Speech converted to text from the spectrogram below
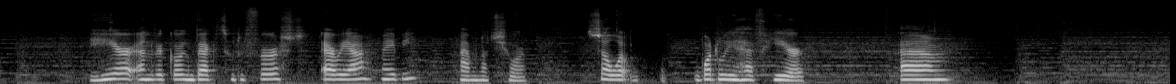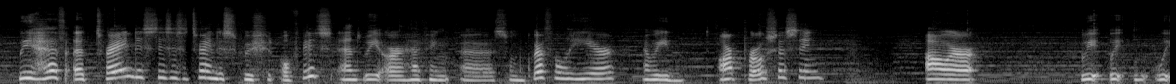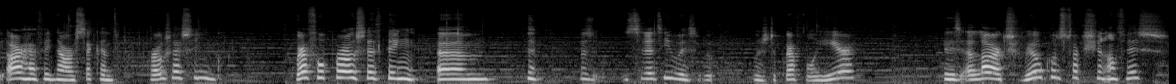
here and we're going back to the first area, maybe? I'm not sure. So what, what do we have here? Um, we have a train. This, this is a train distribution office. And we are having uh, some gravel here. And we are processing our... We, we, we are having our second processing gravel processing um, facility with, with the gravel here. It is a large rail construction office.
